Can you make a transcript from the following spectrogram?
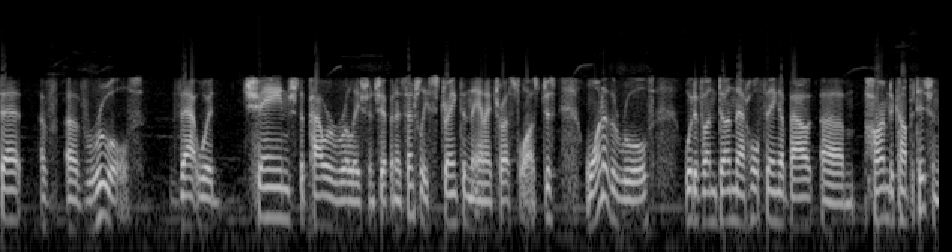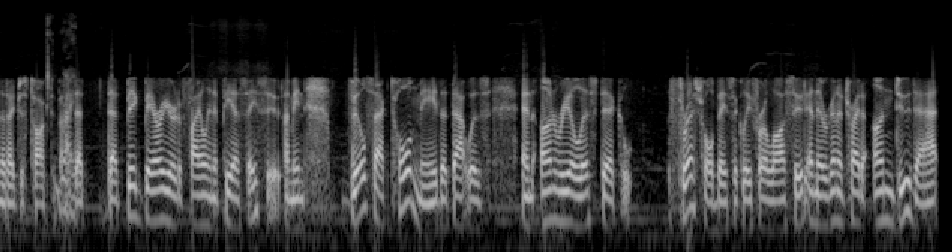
set of, of rules that would change the power relationship and essentially strengthen the antitrust laws. Just one of the rules would have undone that whole thing about um, harm to competition that I just talked about. Right. That that big barrier to filing a PSA suit. I mean, Vilsack told me that that was an unrealistic threshold, basically, for a lawsuit, and they were going to try to undo that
